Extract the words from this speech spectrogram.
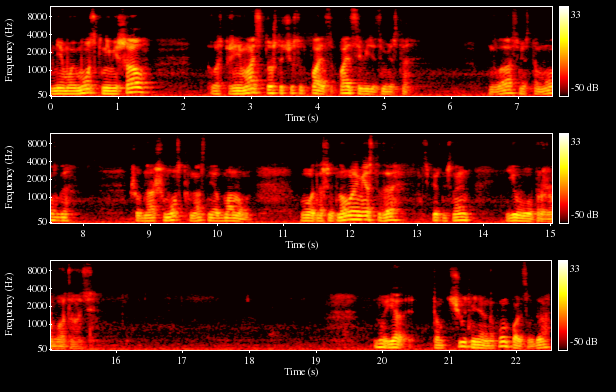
мне мой мозг не мешал воспринимать то, что чувствуют пальцы. Пальцы видят вместо глаз, вместо мозга, чтобы наш мозг нас не обманул. Вот, нашли новое место, да, теперь начинаем его прорабатывать. Ну, я там чуть меняю наклон пальцев, да,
